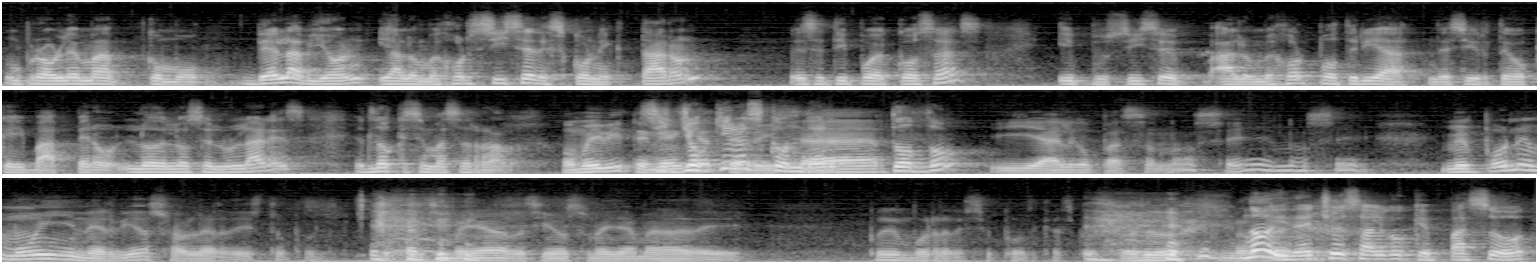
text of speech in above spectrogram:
un problema como del avión y a lo mejor sí se desconectaron, ese tipo de cosas. Y pues sí se, a lo mejor podría decirte, ok, va, pero lo de los celulares es lo que se me hace raro. O maybe Si yo que quiero esconder todo, Y algo pasó, no sé, no sé. Me pone muy nervioso hablar de esto, Paul. ¿Qué tal si mañana recibimos una llamada de... Pueden borrar ese podcast, por favor? No, y de hecho es algo que pasó,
